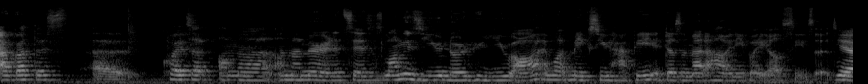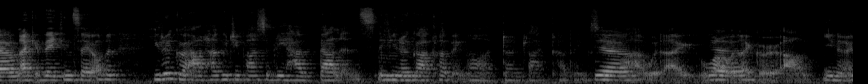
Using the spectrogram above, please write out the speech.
I've got this uh, quote up on my on my mirror, and it says, "As long as you know who you are and what makes you happy, it doesn't matter how anybody else sees it. yeah Like they can say, oh, but you don't go out. How could you possibly have balance if you don't go out clubbing? Oh, I don't like clubbing, so Mm. Yeah. why would I? Why would I go out? You know,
